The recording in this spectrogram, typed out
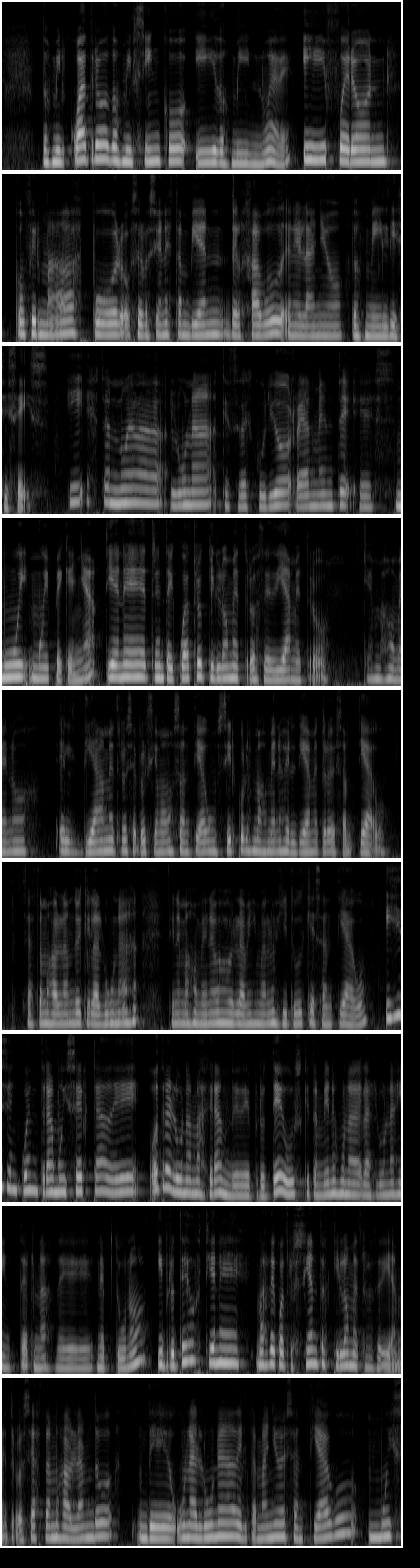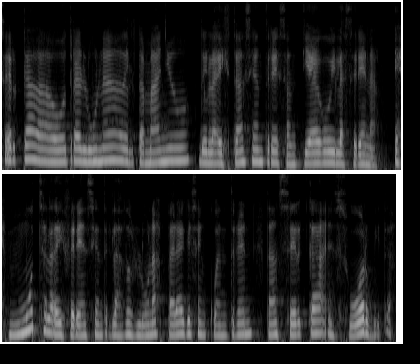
2004, 2005 y 2009 y fueron confirmadas por observaciones también del Hubble en el año 2016. Y esta nueva luna que se descubrió realmente es muy, muy pequeña. Tiene 34 kilómetros de diámetro, que es más o menos el diámetro, si aproximamos Santiago, un círculo es más o menos el diámetro de Santiago. O sea, estamos hablando de que la Luna tiene más o menos la misma longitud que Santiago. Y se encuentra muy cerca de otra luna más grande, de Proteus, que también es una de las lunas internas de Neptuno. Y Proteus tiene más de 400 kilómetros de diámetro. O sea, estamos hablando de una luna del tamaño de Santiago muy cerca a otra luna del tamaño de la distancia entre Santiago y La Serena. Es mucha la diferencia entre las dos lunas para que se encuentren tan cerca en su órbita.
